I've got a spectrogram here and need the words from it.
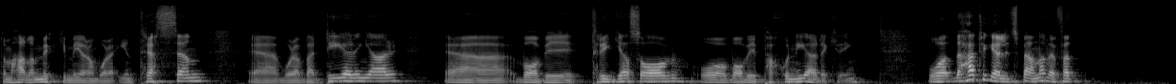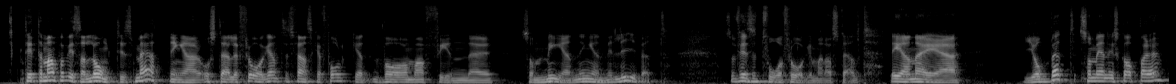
De handlar mycket mer om våra intressen, eh, våra värderingar, eh, vad vi triggas av och vad vi är passionerade kring. Och det här tycker jag är lite spännande för att tittar man på vissa långtidsmätningar och ställer frågan till svenska folket vad man finner som meningen med livet. Så finns det två frågor man har ställt. Det ena är jobbet som meningsskapare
